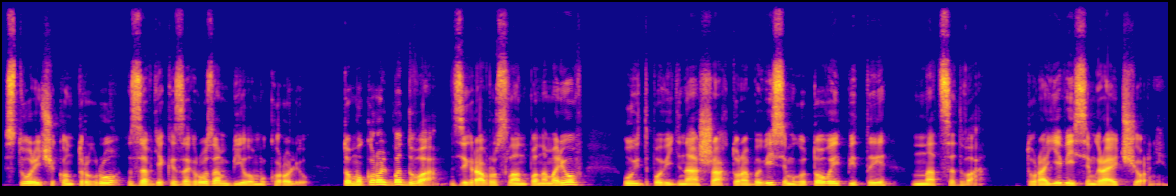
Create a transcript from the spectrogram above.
створюючи контргру завдяки загрозам білому королю. Тому король b2 зіграв Руслан Пономарьов, у відповідь на шах тура b8 готовий піти на c2. Тура e8 грають чорні.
